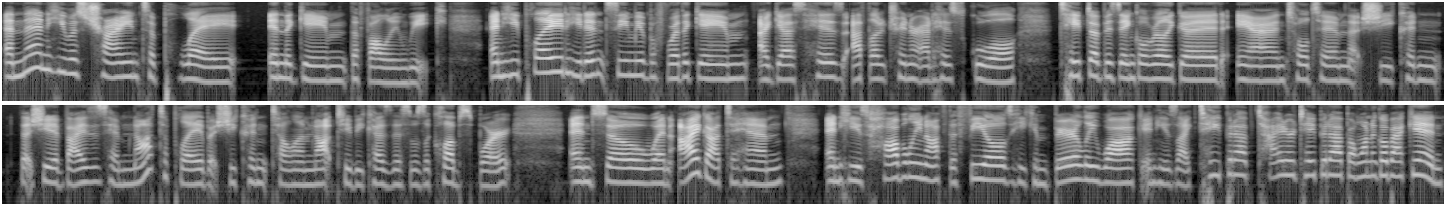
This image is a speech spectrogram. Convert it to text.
and then he was trying to play in the game the following week. And he played, he didn't see me before the game. I guess his athletic trainer at his school taped up his ankle really good and told him that she couldn't that she advises him not to play, but she couldn't tell him not to because this was a club sport. And so when I got to him and he's hobbling off the field, he can barely walk, and he's like, tape it up tighter, tape it up. I want to go back in.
